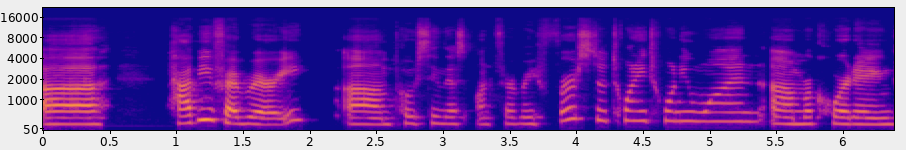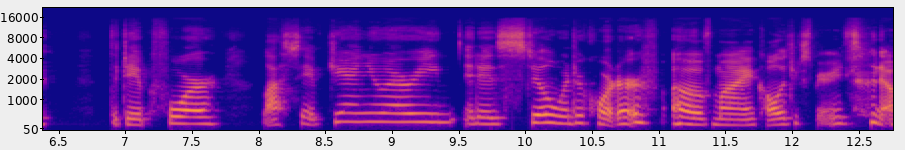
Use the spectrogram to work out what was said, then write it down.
Uh, happy February. Um, posting this on February 1st of 2021. Um, recording the day before last day of January. It is still winter quarter of my college experience. no,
